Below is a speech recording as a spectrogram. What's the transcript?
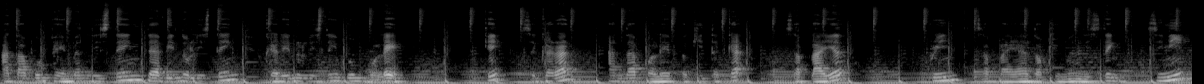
ataupun payment listing, debit note listing, credit note listing pun boleh. Okey, sekarang anda boleh pergi dekat supplier print supplier document listing. Sini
